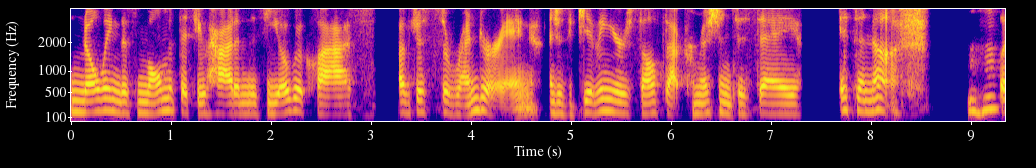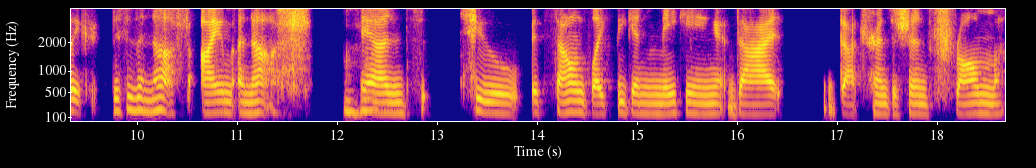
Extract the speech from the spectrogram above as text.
knowing this moment that you had in this yoga class of just surrendering and just giving yourself that permission to say, it's enough. Mm-hmm. Like, this is enough. I'm enough. Mm-hmm. And to, it sounds like begin making that that transition from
